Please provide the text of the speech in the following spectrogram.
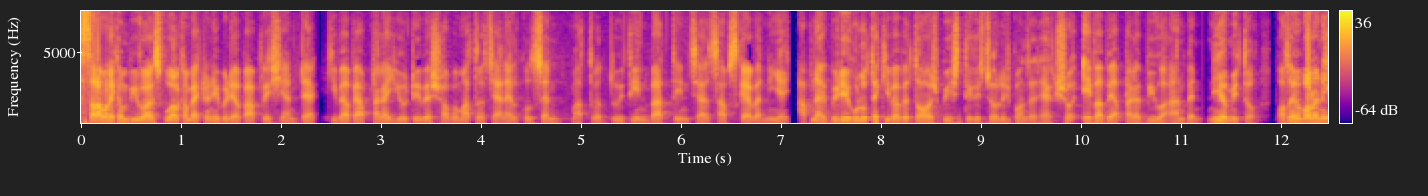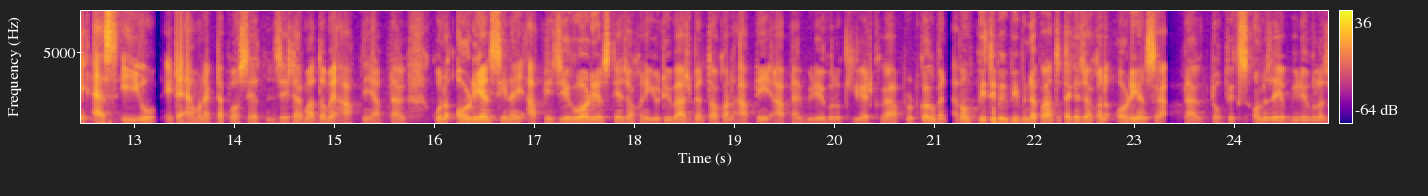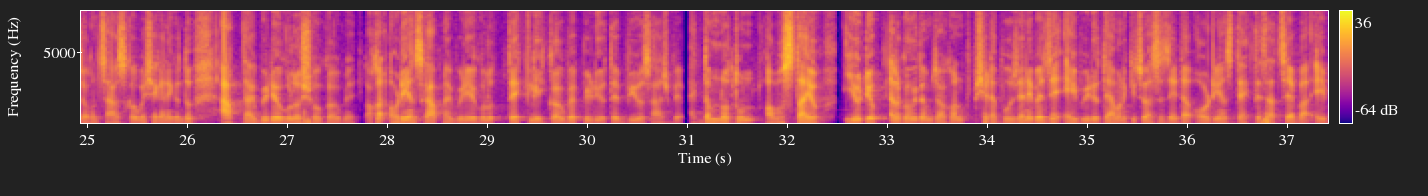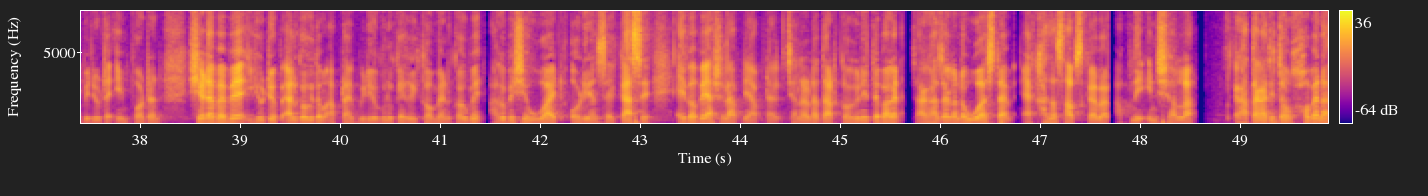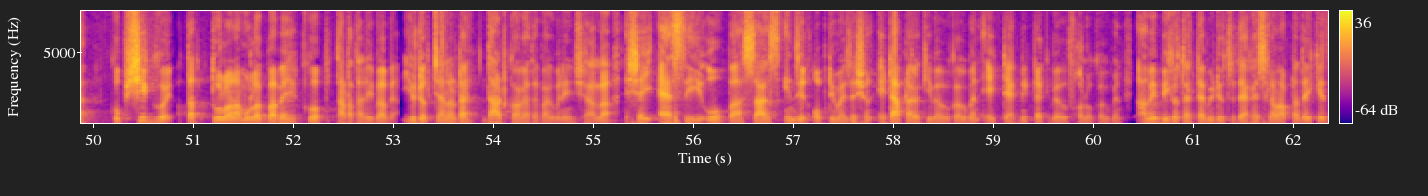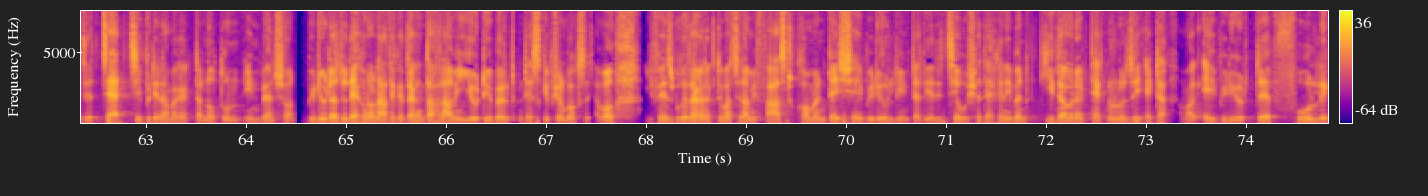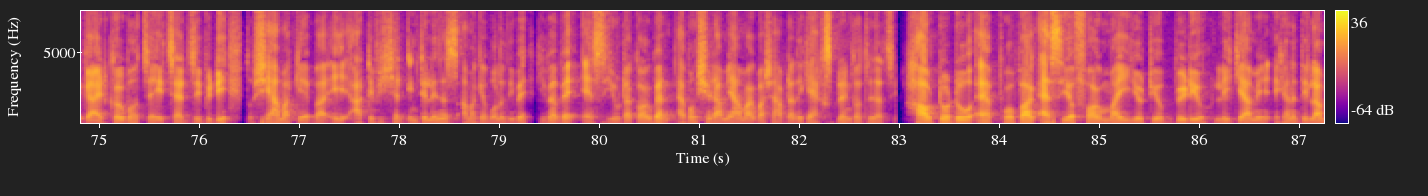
আসসালামু আলাইকুম viewers welcome back to new video আপ্রিসিয়ান tech কীভাবে আপনারা ইউটিউবে সবেমাত্র চ্যানেল খুলছেন, মাত্র দুই, তিন বার তিন, চার সাবস্ক্রাইবার নিয়ে। আপনার ভিডিওগুলোতে কীভাবে দশ, বিশ, তিরিশ, চল্লিশ, পঞ্চাশ, একশো, এভাবে আপনারা ভিউ আনবেন নিয়মিত। প্রথমে বলেনি এস ইউ এটা এমন একটা প্রসেস যেটার মাধ্যমে আপনি আপনার কোনো অডিয়েন্সই নেই, আপনি জিরো অডিয়েন্স নিয়ে যখন ইউটিউবে আসবেন, তখন আপনি আপনার ভিডিওগুলো ক্রিয়েট করে আপলোড করবেন এবং পৃথিবীর বিভিন্ন প্রান্ত থেকে যখন অডিয়েন্সরা আপনার টপিক্স অনুযায়ী ভিডিওগুলো যখন সার্চ করবে, সেখানে কিন্তু আপনার ভিডিওগুলো শো করবে। তখন অডিয়েন্সরা আপনার ভিডিওগুলোতে ক্লিক করবে ভিডিওতে ভিউস আসবে। একদম নতুন অবস্থায়ও। ইউটিউব অ্যালগোরিদম যখন সেটা বুঝে নেবে যে এই ভিডিওতে এমন কিছু আছে যেটা অডিয়েন্স দেখতে চাচ্ছে বা এই ভিডিওটা ইম্পর্টেন্ট সেটা ভেবে ইউটিউব অ্যালগোরিদম আপনার ভিডিওগুলোকে রিকমেন্ড করবে। আরও বেশি ওয়াইড অডিয়েন্সের কাছে। এইভাবে আসলে আপনি আপনার চ্যানেলটা দাঁড় করে নিতে পারেন। চার হাজার ঘণ্টা ওয়াচ টাইম এক হাজার সাবস্ক্রাইবার আপনি ইনশাল্লাহ রাতারাতি তো হবে না। খুব শীঘ্রই, অর্থাৎ তুলনামূলকভাবে খুব তাড়াতাড়িভাবে ইউটিউব চ্যানেলটা দাঁড় করাতে পারবেন ইনশাআল্লাহ। সেই এসইও বা সার্চ ইঞ্জিন অপটিমাইজেশন এটা আপনারা কীভাবে করবেন, এই টেকনিকটা কীভাবে ফলো করবেন? আমি বিগত একটা ভিডিওতে দেখাইছিলাম আপনাদেরকে যে চ্যাট জিপিটি নামক একটা নতুন ইনভেনশন ভিডিওটা যদি এখনও না দেখে দেখেন তাহলে আমি ইউটিউবের ডেসক্রিপশন বক্সে এবং ফেসবুকে জায়গা দেখতে পাচ্ছেন, আমি ফার্স্ট কমেন্টে সেই ভিডিওর লিঙ্কটা দিয়ে দিচ্ছি, অবশ্যই দেখে নেবেন কি ধরনের টেকনোলজি এটা। আমার এই ভিডিওতে ফুললি গাইড করব হচ্ছে এই চ্যাট জিপিটি তো সে আমাকে বা এই আর্টিফিশিয়াল ইন্টেলিজেন্স আমাকে বলে দিবে কীভাবে এসইওটা করবেন এবং সেটা আমি আমার বাসায় আপনাদেরকে এক্সপ্লেন করতে যাচ্ছি। How to do a proper SEO for my YouTube video লিখে আমি এখানে দিলাম।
